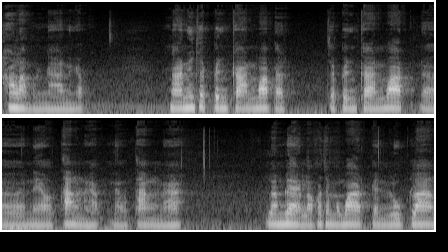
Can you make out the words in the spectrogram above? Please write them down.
ข้างหลังผลงานนะครับ งานนี้จะเป็นการวาดแบบจะเป็นการวาดแนวตั้งนะครับ แนวตั้งนะเริ่มแรกเราก็จะมาวาดเป็นรูปร่าง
